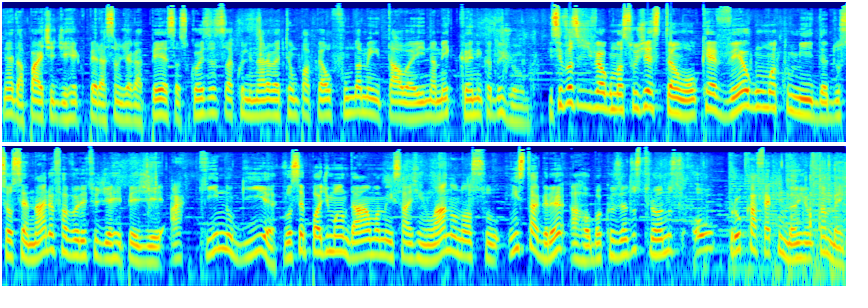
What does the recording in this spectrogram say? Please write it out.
né, da parte de recuperação de HP, essas coisas, a culinária vai ter um papel fundamental aí na mecânica do jogo. E se você tiver alguma sugestão ou quer ver alguma comida do seu cenário favorito de RPG aqui no guia, você pode mandar uma mensagem lá no nosso Instagram, arroba Cozinha dos Tronos, ou pro Café com Dungeon também.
